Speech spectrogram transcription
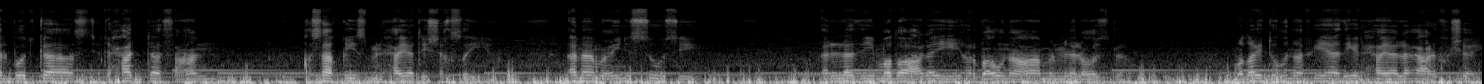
البودكاست يتحدث عن قساقيس من حياتي الشخصية. أنا معين السوسي الذي مضى عليه أربعون عاما من العزلة. مضيت هنا في هذه الحياة لا أعرف شيء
